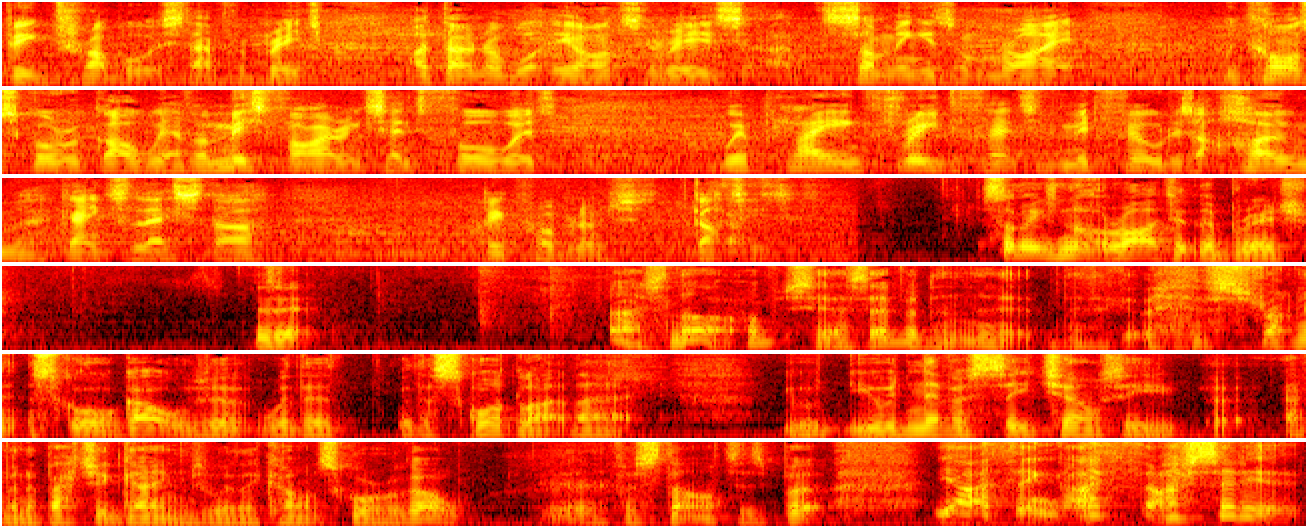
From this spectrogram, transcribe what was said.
big trouble at Stamford Bridge. I don't know what the answer is. Uh, Something isn't right. We can't score a goal. We have a misfiring centre forward. We're playing three defensive midfielders at home against Leicester. Big problems. Gutted. Something's not right at the bridge, is it? No, it's not. Obviously, that's evident, isn't it? They're struggling to score goals with, with a with a squad like that. You would, you would never see Chelsea uh, having a batch of games where they can't score a goal, for starters. But yeah, I think I, I've said it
